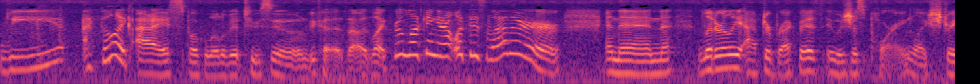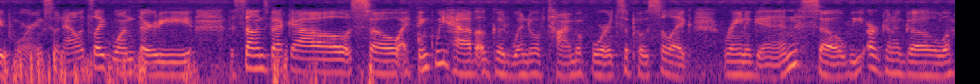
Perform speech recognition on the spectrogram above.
we, I feel like I spoke a little bit too soon because I was like, we're looking out with this weather. And then literally after breakfast, it was just pouring, like straight pouring. So now it's like 1.30, the sun's back out. So I think we have a good window of time before it's supposed to like rain again. So we are gonna go,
